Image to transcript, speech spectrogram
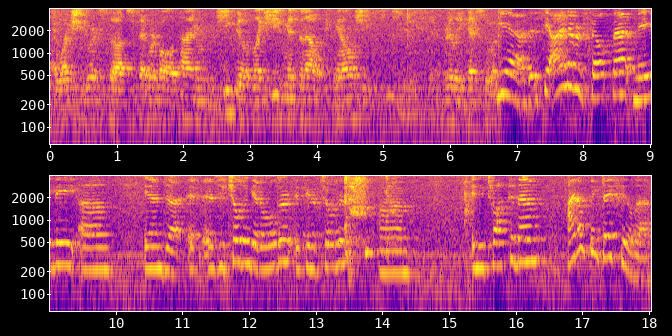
My wife, she works, uh, she's at work all the time, she feels like she's missing out, you know, she's, really gets to her. Yeah, see, I never felt that, maybe, um, and uh, as your children get older, if you have children, um, and you talk to them, I don't think they feel that.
